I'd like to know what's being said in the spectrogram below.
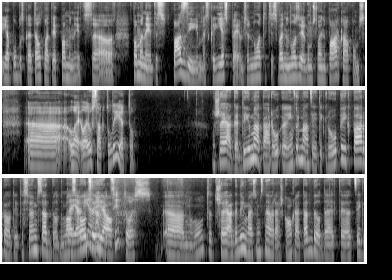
ja publiskajā telpā tiek pamanīts, pamanītas pazīmes, ka iespējams ir noticis vai nu noziegums, vai nu pārkāpums, lai, lai uzsāktu lietu. Nu šajā gadījumā tā informācija tika rūpīgi pārbaudīta. Es jau jums atbildēju, valsts policija jau citos. Uh, nu, tad šajā gadījumā es jums nevarēšu konkrēti atbildēt, cik,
